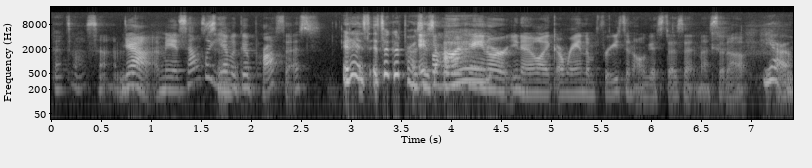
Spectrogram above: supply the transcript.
That's awesome. Yeah, I mean, it sounds like you have a good process. It is. It's a good process. If a hurricane I- or you know, like a random freeze in August doesn't mess it up. yeah,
